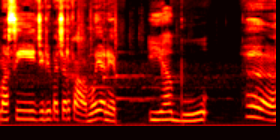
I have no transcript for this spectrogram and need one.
masih jadi pacar kamu ya, Nit? Iya, Bu. Hah,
